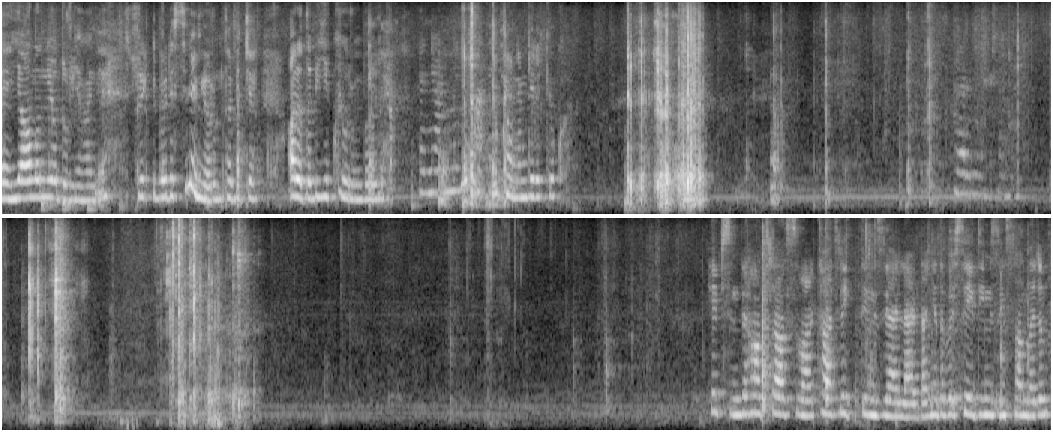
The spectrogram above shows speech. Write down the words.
E, yağlanıyordur yani. Sürekli böyle silemiyorum tabii ki. Arada bir yıkıyorum böyle. Ben yardım edeyim mi? Yok annem gerek yok. Hepsinde hatırası var. Tatile gittiğimiz yerlerden ya da böyle sevdiğimiz insanların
